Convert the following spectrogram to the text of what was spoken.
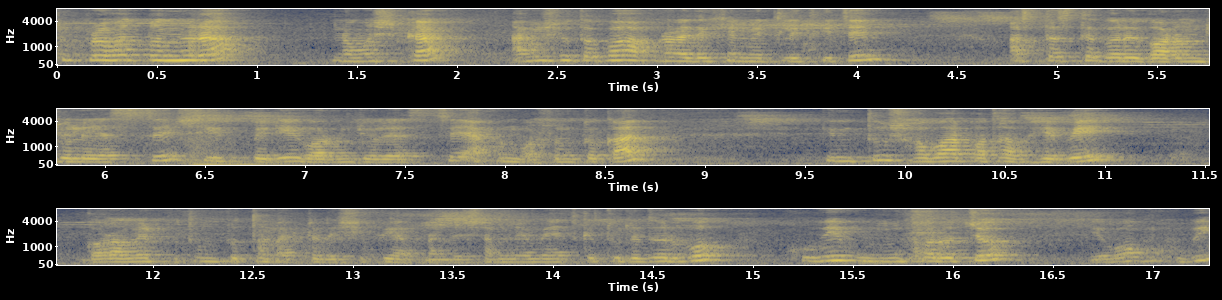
সুপ্রভাত বন্ধুরা, নমস্কার। আমি সুতপা, আপনারা দেখছেন মিতলিত কিচেন। আস্তে আস্তে করে গরম চলে আসছে, শীত পেরিয়ে গরম চলে আসছে, এখন বসন্তকাল। কিন্তু সবার কথা ভেবে গরমের প্রথম প্রথম একটা রেসিপি আপনাদের সামনে আমি আজকে তুলে ধরবো। খুবই মুখরোচক এবং খুবই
